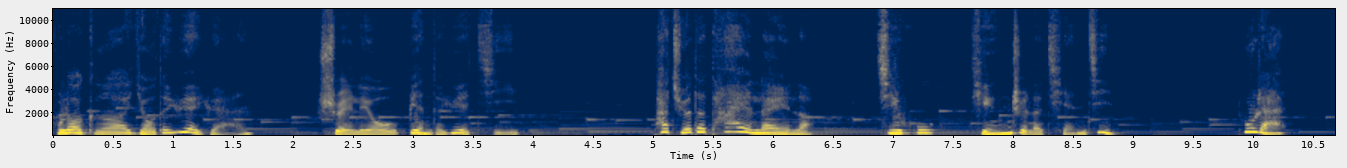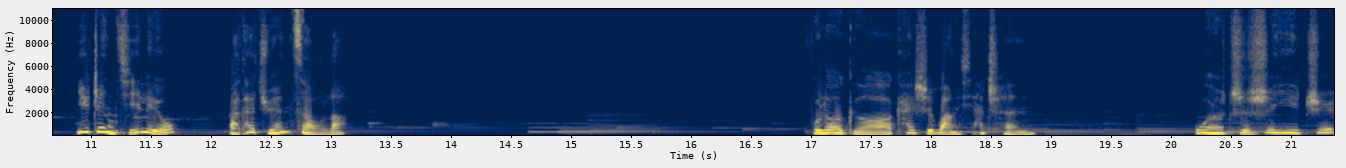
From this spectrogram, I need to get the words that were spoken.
弗洛格游得越远，水流变得越急。他觉得太累了，几乎停止了前进。突然，一阵急流把他卷走了。弗洛格开始往下沉。我只是一只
